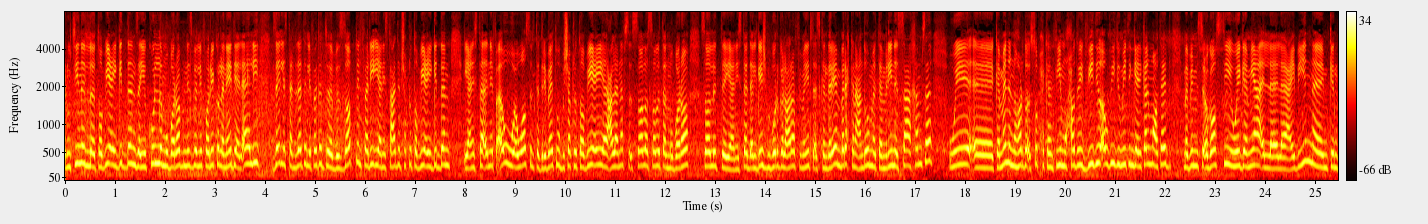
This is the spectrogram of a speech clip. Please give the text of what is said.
روتين الطبيعي جدا زي كل مباراة بالنسبة لفريق النادي الأهلي زي الاستعدادات اللي فاتت بالظبط. الفريق يعني استعد بشكل طبيعي جدا يعني استأنف أو واصل تدريباته بشكل طبيعي على نفس الصالة صالة المباراة صالة يعني استاد الجيش ببرج العرب في مدينة الإسكندرية. امبارح كان عندهم تمرين الساعة 5 وكمان النهارده الصبح كان في محاضرة فيديو أو video meeting يعني كان معتاد ما بين مستر اجاستي وجميع اللاعبين. يمكن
